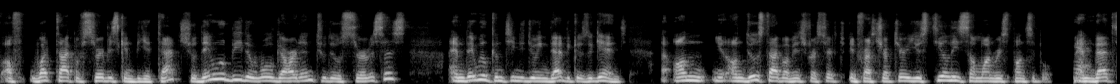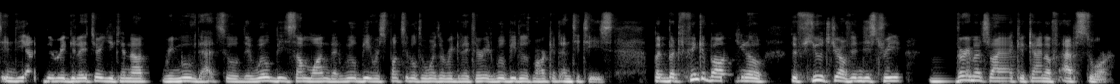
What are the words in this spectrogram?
of what type of service can be attached. So they will be the walled garden to those services, and they will continue doing that because again, uh, on you know, on those type of infrastructure, infrastructure, you still need someone responsible, yeah. and that's in the the regulator. You cannot remove that. So there will be someone that will be responsible towards the regulator. It will be those market entities. But but think about you know the future of industry very much like a kind of app store.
